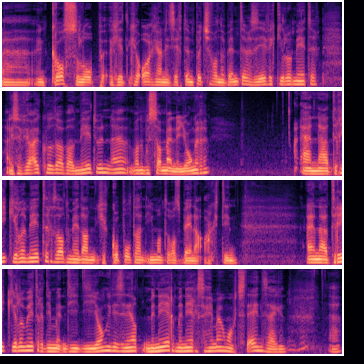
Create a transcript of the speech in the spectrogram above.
uh, een crossloop ge georganiseerd in Putje van de Winter, 7 kilometer. En ik zei, ja, ik wil dat wel meedoen, hè, want ik moest dan met een jongere. En na drie kilometer ze hadden mij dan gekoppeld aan iemand, dat was bijna 18. En na drie kilometer, die, die, die jongen die zei heel, meneer, meneer, ik zeg, je mocht Stijn zeggen. Mm -hmm. ja.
